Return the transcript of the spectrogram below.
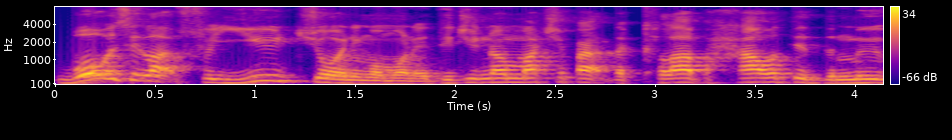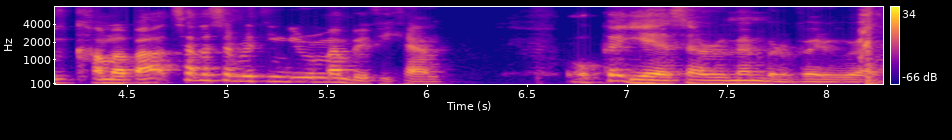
what was it like for you joining Omonia? Did you know much about the club? How did the move come about? Tell us everything you remember if you can. Okay, yes, I remember very well.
